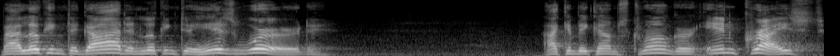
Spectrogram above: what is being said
By looking to God and looking to His Word, I can become stronger in Christ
